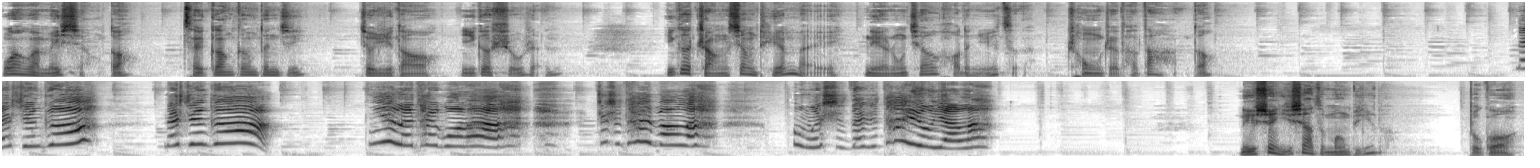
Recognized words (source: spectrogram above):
万万没想到，才刚刚登机，就遇到一个熟人，一个长相甜美、脸容姣好的女子，冲着他大喊道：“男神哥，男神哥，你也来泰国了，真是太棒了！我们实在是太有缘了。”李炫一下子懵逼了，不过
